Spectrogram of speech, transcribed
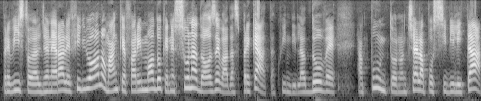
previsto dal generale Figliuolo, ma anche fare in modo che nessuna dose vada sprecata, quindi laddove appunto non c'è la possibilità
